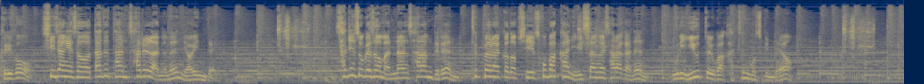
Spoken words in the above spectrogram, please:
그리고 시장에서 따뜻한 차를 나누는 여인들. 사진 속에서 만난 사람들은 특별할 것 없이 소박한 일상을 살아가는 우리 이웃들과 같은 모습인데요.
